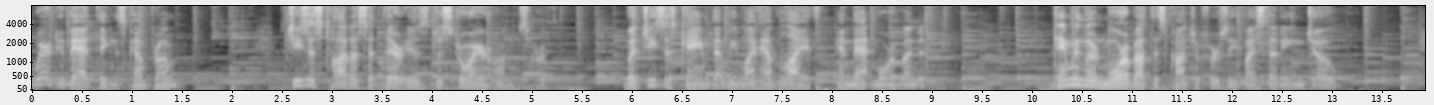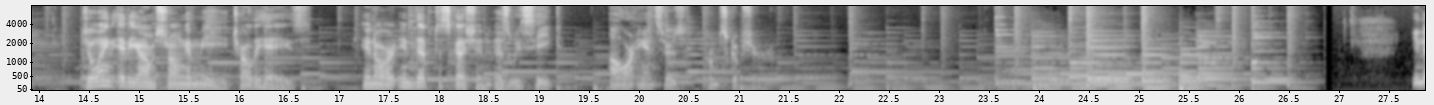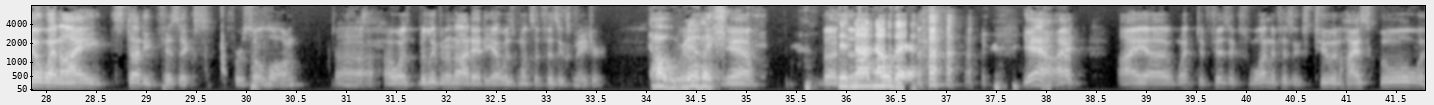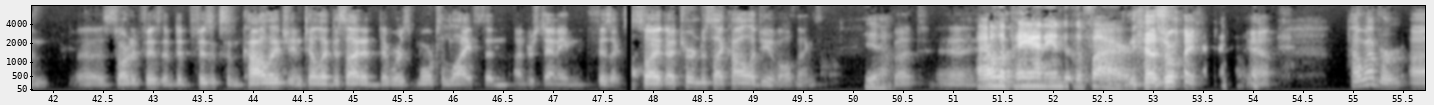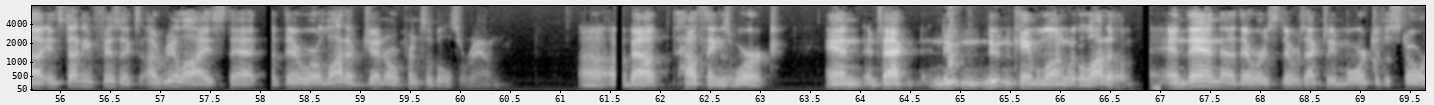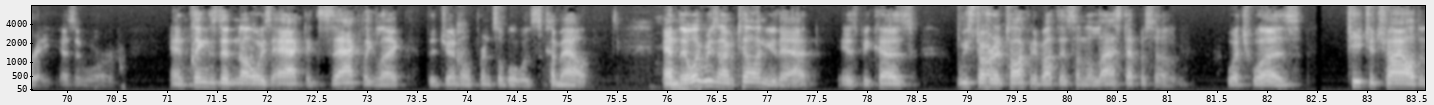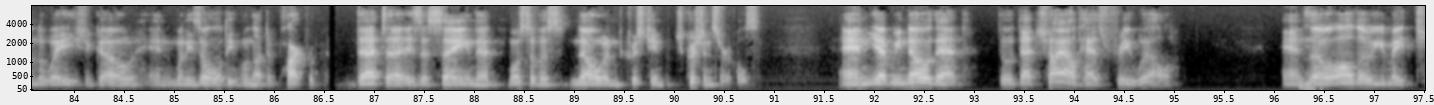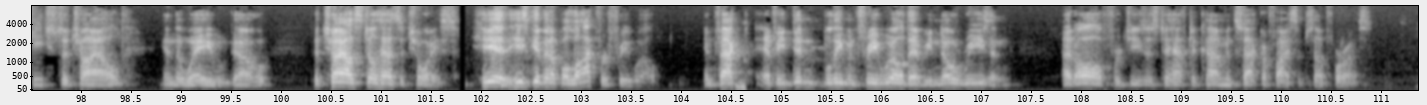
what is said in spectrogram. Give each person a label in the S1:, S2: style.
S1: Where do bad things come from? Jesus taught us that there is a destroyer on this earth, but Jesus came that we might have life and that more abundantly. Can we learn more about this controversy by studying Job? Join Eddie Armstrong and me, Charlie Hayes, in our in depth discussion as we seek our answers from Scripture. You know, when I studied physics for so long, uh, I was, believe it or not, Eddie, I was once a physics major.
S2: Oh, really?
S1: Yeah.
S2: But, Did not uh, know that.
S1: yeah, I I uh, went to physics one and physics two in high school, and uh, started phys- did physics in college until I decided there was more to life than understanding physics. So I, I turned to psychology of all things.
S2: Yeah.
S1: But
S2: uh, out of the pan into the fire.
S1: That's right. Yeah. However, uh, in studying physics, I realized that there were a lot of general principles around uh, about how things worked. And in fact, Newton Newton came along with a lot of them. And then uh, there was there was actually more to the story, as it were, and things didn't always act exactly like the general principle was come out. And the only reason I'm telling you that is because we started talking about this on the last episode, which was teach a child in the way he should go, and when he's old, he will not depart from it. That uh, is a saying that most of us know in Christian Christian circles, and yet we know that that child has free will, and mm-hmm. so although you may teach the child in the way he will go, the child still has a choice. He he's given up a lot for free will. In fact, if he didn't believe in free will, there'd be no reason at all for Jesus to have to come and sacrifice himself for us.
